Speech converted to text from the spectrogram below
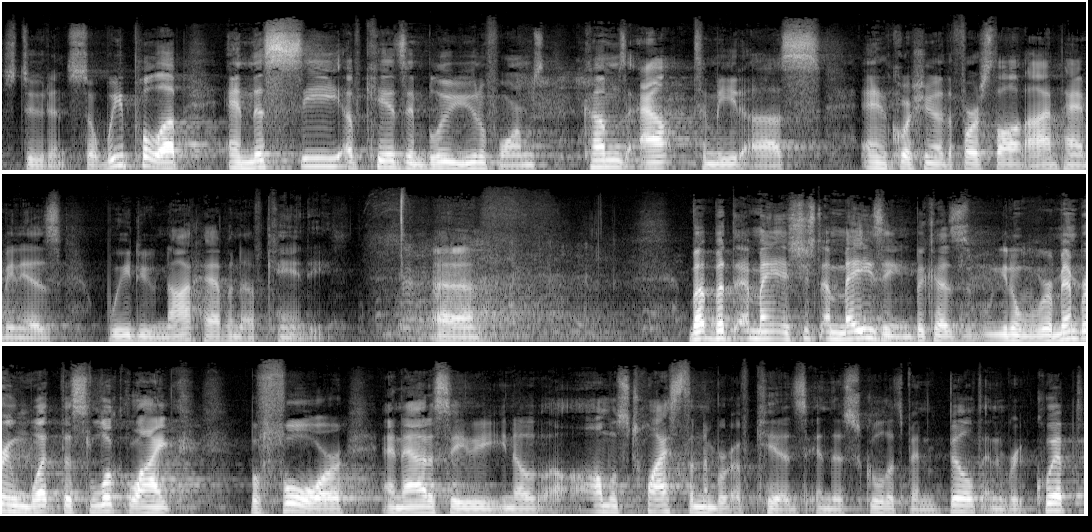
students. So we pull up, and this sea of kids in blue uniforms comes out to meet us. And of course, you know, the first thought I'm having is, we do not have enough candy. Uh, but, but I mean, it's just amazing because, you know, remembering what this looked like before, and now to see, you know, almost twice the number of kids in this school that's been built and equipped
